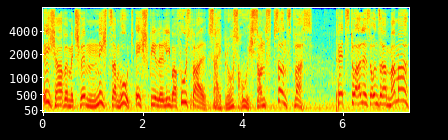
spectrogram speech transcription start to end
Ich habe mit Schwimmen nichts am Hut. Ich spiele lieber Fußball. Sei bloß ruhig, sonst, sonst was. Petzt du alles unserer Mama?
